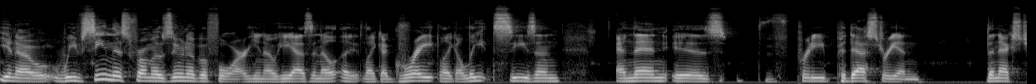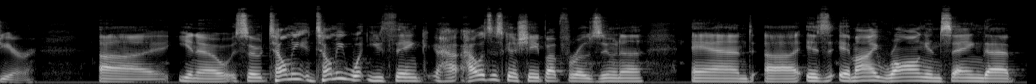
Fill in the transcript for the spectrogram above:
you know, we've seen this from Ozuna before. You know, he has an a, like a great like elite season, and then is pretty pedestrian the next year. Uh, you know, so tell me, tell me what you think. How, how is this going to shape up for Ozuna? And uh, is am I wrong in saying that?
